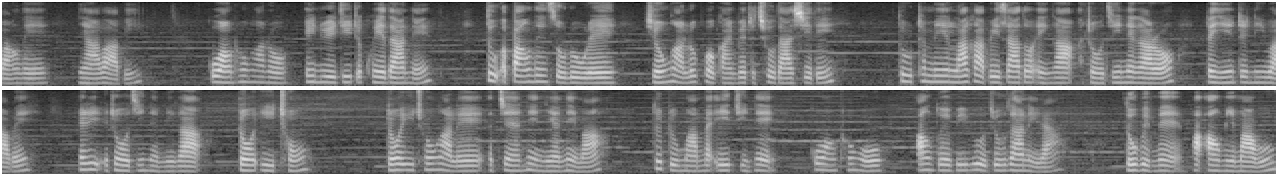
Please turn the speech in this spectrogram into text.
ပေါင်းလဲညားပါပြီ။ကိုအောင်ထုံးကတော့အိမ်တွေကြီးတစ်ခွဲသားနဲ့သူ့အပေါင်းအသင်းဆိုလို့ရဲရုံးကလုတ်ဖို့ကင်ပဲတချို့သားရှိသည်။သူထမင်းလာကပေးစားသောအိမ်ကအတော်ကြီးနဲ့ကတော့တရင်တနည်းပါပဲ။အဲ့ဒီအတော်ကြီးနာမည်က ဒေါ်ဤထွန်းဒေါ်ဤထွန်းကလည်းအကြံနှင့်ညံနှင့်ပါတူတူမမအေးကြီးနှင့်ကိုအောင်ထွန်းကိုအောင်သွယ်ပြီးဖို့ကြိုးစားနေတာသို့ပေမဲ့မအောင်မြင်ပါဘူး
